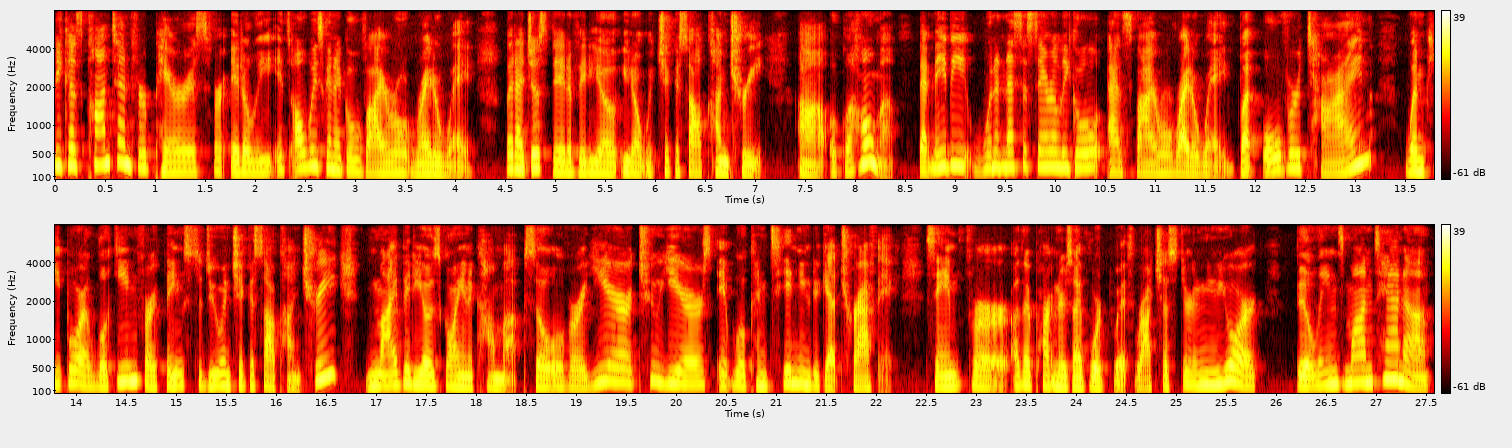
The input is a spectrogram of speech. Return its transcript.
because content for Paris, for Italy, it's always going to go viral right away. But I just did a video, you know, with Chickasaw Country, uh, Oklahoma, that maybe wouldn't necessarily go as viral right away. But over time, when people are looking for things to do in Chickasaw country, my video is going to come up. So over a year, two years, it will continue to get traffic. Same for other partners I've worked with, Rochester, New York, Billings, Montana,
